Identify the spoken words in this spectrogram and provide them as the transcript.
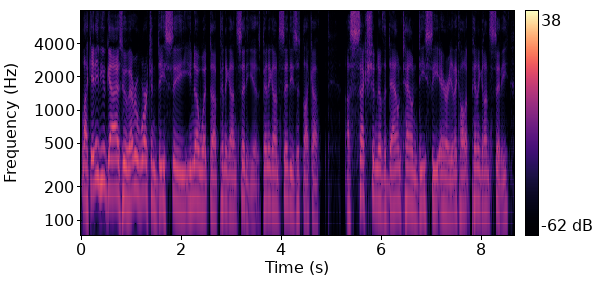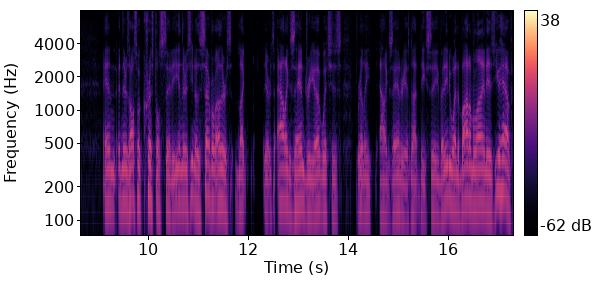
like any of you guys who have ever worked in DC, you know what uh, Pentagon City is. Pentagon City is just like a, a section of the downtown DC area. They call it Pentagon City. And, and there's also Crystal City, and there's you know there's several others like there's Alexandria, which is really Alexandria is not D.C. But anyway, the bottom line is you have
